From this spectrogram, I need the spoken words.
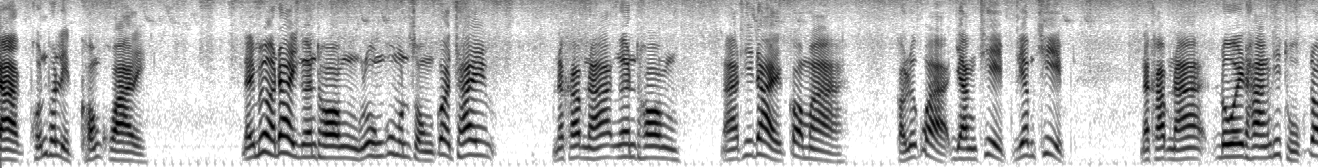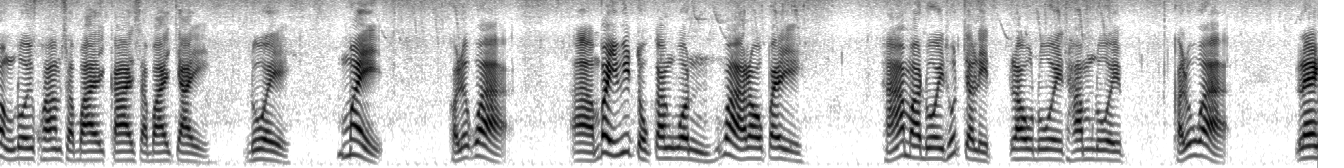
จากผลผลิตของควาย ในเมื่อได้เงินทองลุงกุ้งบุญส่งก็ใช้นะครับนะเงินทองนะที่ได้ก็มาเขาเรียกว่ายังชีพเลี้ยงชีพนะครับนะโดยทางที่ถูกต้องโดยความสบายกายสบายใจ โดยไม่เขาเรียกว่าไม่วิตกกังวลว่าเราไปหามาโดยทุจริตเราโดยทำโดยเขาเรียกว่า แรง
